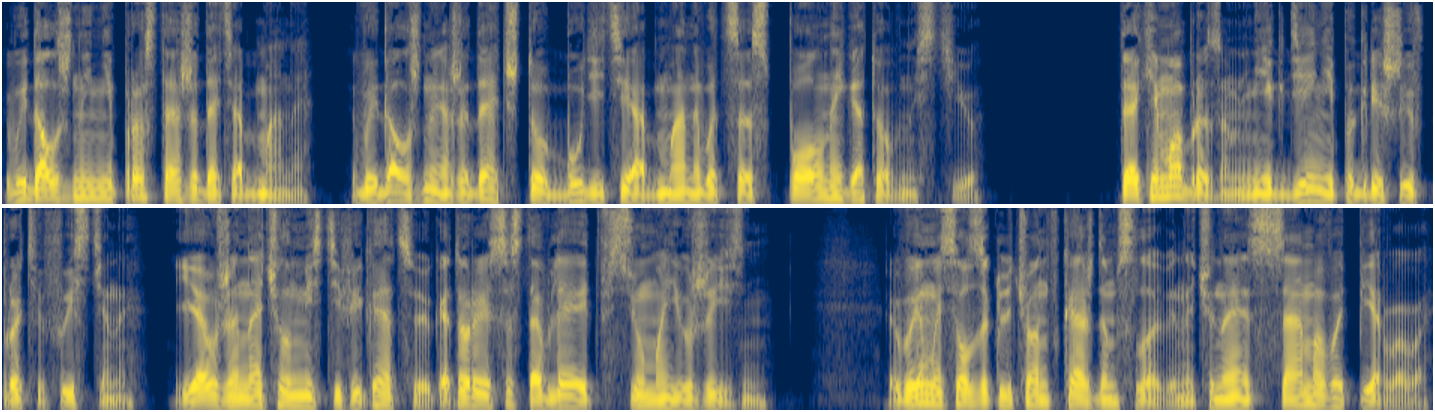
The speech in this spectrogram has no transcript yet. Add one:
вы должны не просто ожидать обмана. Вы должны ожидать, что будете обманываться с полной готовностью. Таким образом, нигде не погрешив против истины, я уже начал мистификацию, которая составляет всю мою жизнь. Вымысел заключен в каждом слове, начиная с самого первого.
